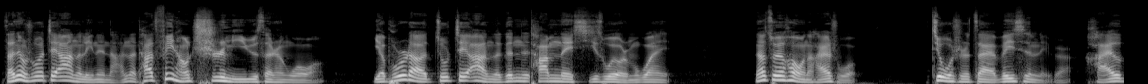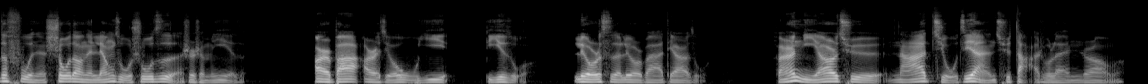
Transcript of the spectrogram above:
咱就说这案子里那男的，他非常痴迷于三山国王，也不知道就这案子跟他们那习俗有什么关系。那最后呢，还说就是在微信里边，孩子的父亲收到那两组数字是什么意思？二八二九五一第一组，六十四六十八第二组。反正你要是去拿九键去打出来，你知道吗？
